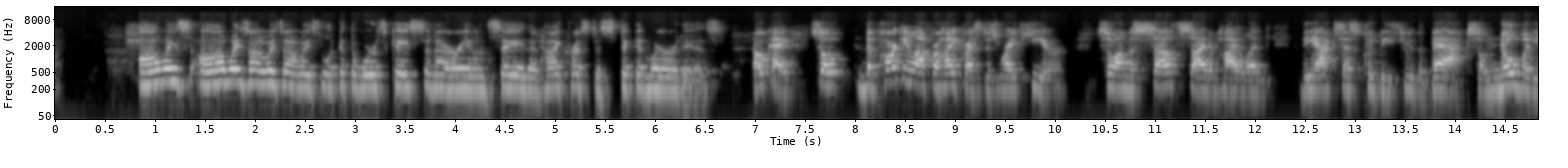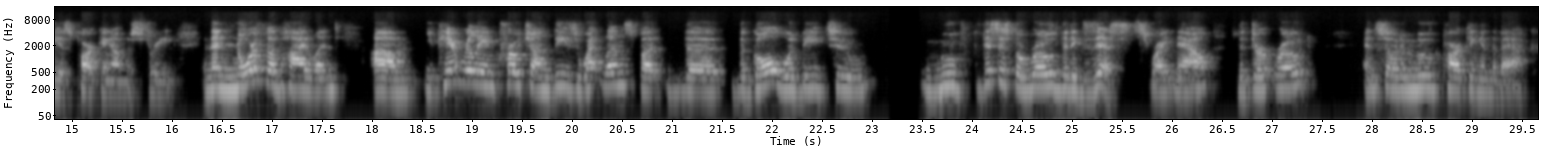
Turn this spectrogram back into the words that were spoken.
Always, always, always, always look at the worst case scenario and say that High Crest is sticking where it is. Okay, so the parking lot for Highcrest is right here. So on the south side of Highland, the access could be through the back, so nobody is parking on the street. And then north of Highland, um, you can't really encroach on these wetlands, but the, the goal would be to move, this is the road that exists right now, the dirt road. And so to move parking in the back.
